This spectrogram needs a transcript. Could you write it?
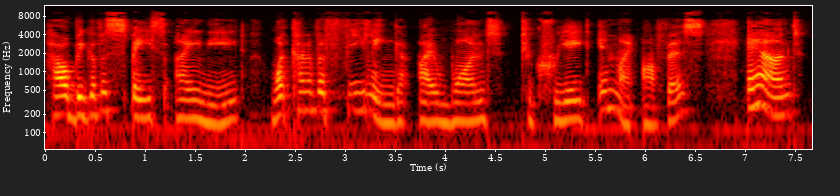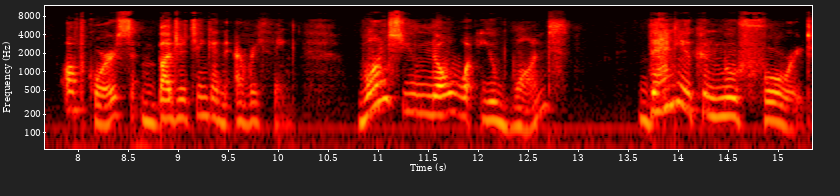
how big of a space I need, what kind of a feeling I want to create in my office, and of course, budgeting and everything. Once you know what you want, then you can move forward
